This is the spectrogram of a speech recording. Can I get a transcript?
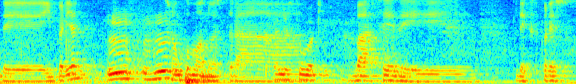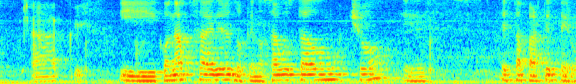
de Imperial. Mm, Son como nuestra base de, de expreso. Ah, Y con Outsiders lo que nos ha gustado mucho es esta parte, pero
